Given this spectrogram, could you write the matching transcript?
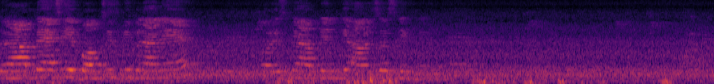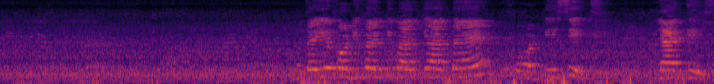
तो आपने ऐसे ये बॉक्सेस भी बनाने हैं और इसमें आपने इनके आंसर्स लिखने हैं बताइए फोर्टी फाइव के बाद क्या आता है? Forty six like this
